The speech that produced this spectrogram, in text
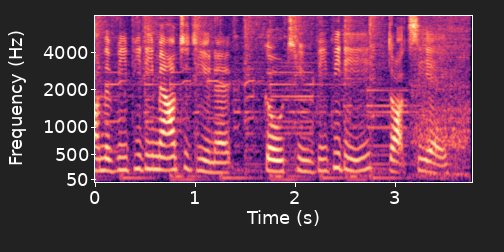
on the VPD mounted unit, go to vpd.ca.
